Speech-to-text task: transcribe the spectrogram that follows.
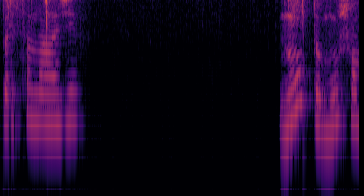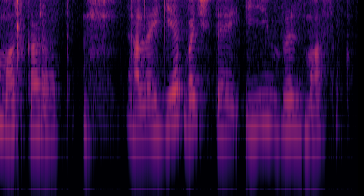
персонажі. Ну, тому що маскарад. Але є, бачите, і без масок.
